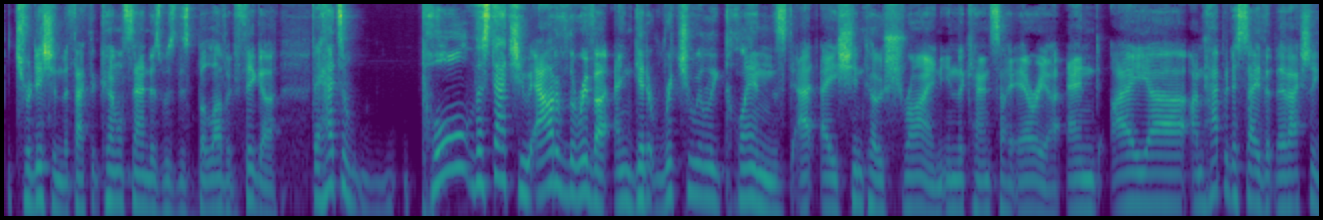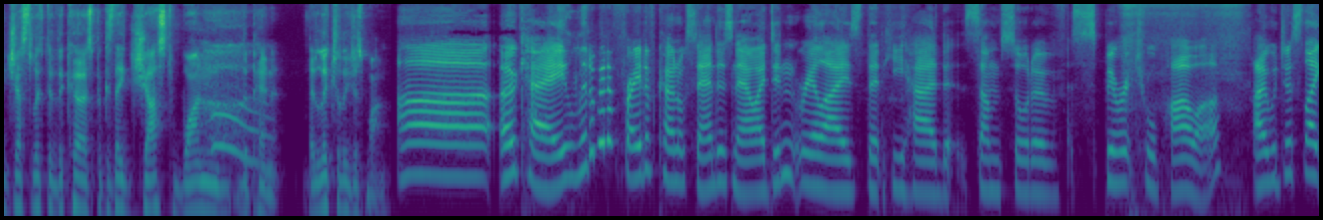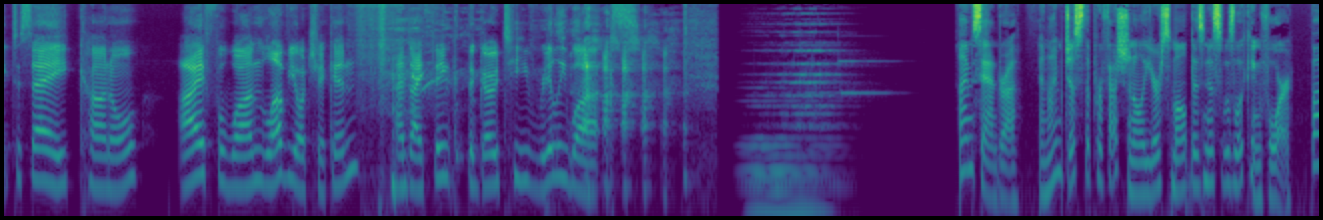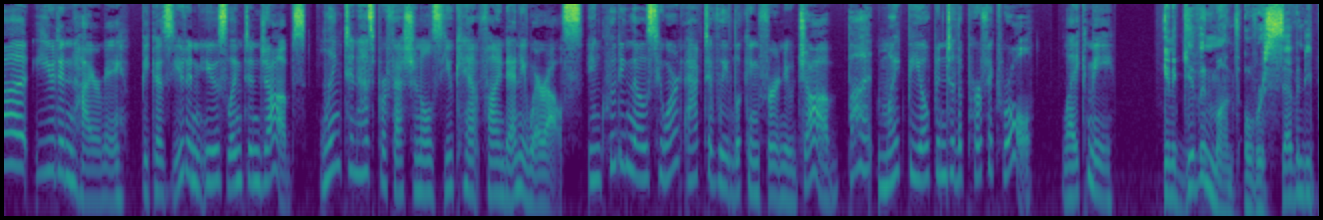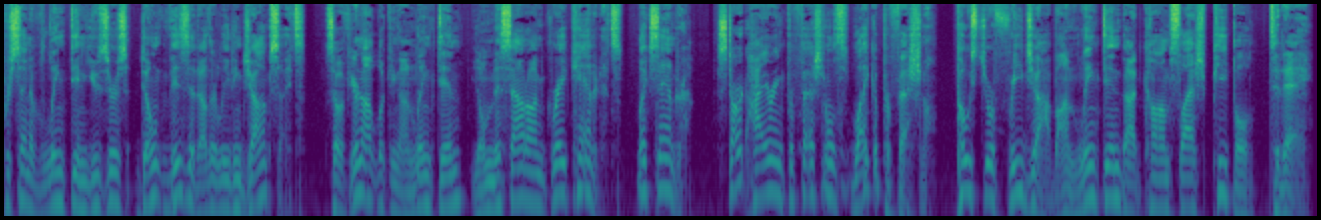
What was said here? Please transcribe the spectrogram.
tradition, the fact that Colonel Sanders was this beloved figure. They had to pull the statue out of the river and get it ritually cleansed at a Shinto shrine in the Kansai area. And I, uh, I'm happy to say that they've actually just lifted the curse because they just won the pennant. They literally just won. Uh, okay. Little bit afraid of Colonel Sanders now. I didn't realize that he had some sort of spiritual power. I would just like to say, Colonel, I, for one, love your chicken, and I think the goatee really works. I'm Sandra, and I'm just the professional your small business was looking for. But you didn't hire me because you didn't use LinkedIn jobs. LinkedIn has professionals you can't find anywhere else, including those who aren't actively looking for a new job but might be open to the perfect role, like me. In a given month, over 70% of LinkedIn users don't visit other leading job sites. So if you're not looking on LinkedIn, you'll miss out on great candidates like Sandra. Start hiring professionals like a professional. Post your free job on linkedin.com/people slash people today.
